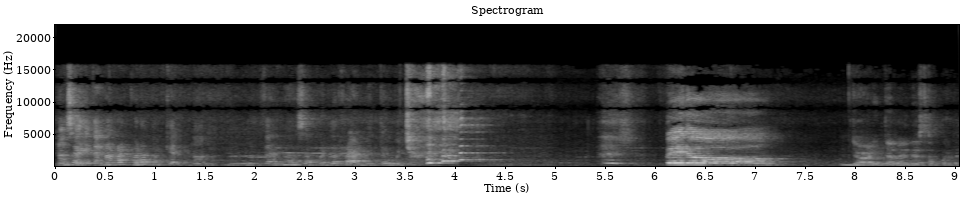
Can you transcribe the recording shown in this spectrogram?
No sé, ahorita no recuerdo porque no, no tenemos desacuerdos realmente mucho. pero... Yo ahorita no hay desacuerdo.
